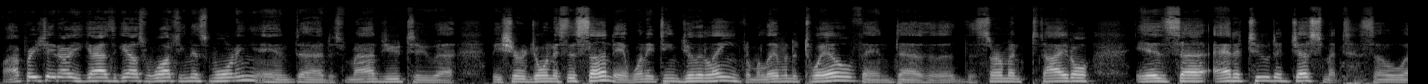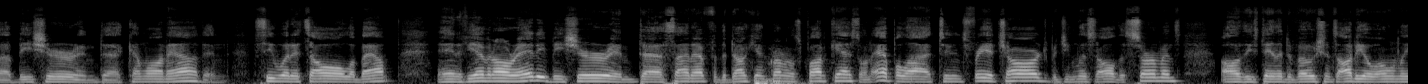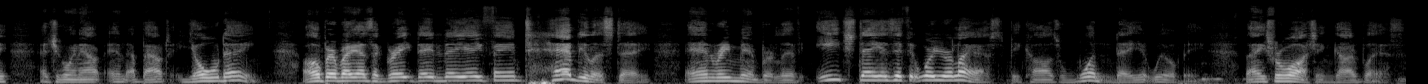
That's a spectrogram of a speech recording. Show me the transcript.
Well, I appreciate all you guys and gals for watching this morning, and uh, just remind you to uh, be sure to join us this Sunday at 118 Julie Lane from 11 to 12. And uh, the, the, sermon title is uh, Attitude Adjustment. So uh, be sure and uh, come on out and see what it's all about. And if you haven't already, be sure and sign up for the Donkey Young Chronicles podcast on Apple iTunes, free of charge. But you can listen to all the sermons, all of these daily devotions, audio only, as you're going out and about your day. I hope everybody has a great day today, a fantabulous day. And remember, live each day as if it were your last, because one day it will be. Thanks for watching. God bless.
